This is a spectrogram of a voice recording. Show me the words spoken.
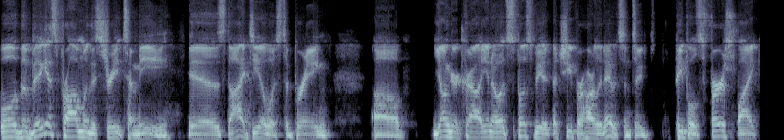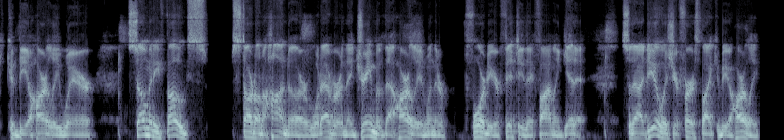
Well, the biggest problem with the street to me is the idea was to bring uh younger crowd, you know, it's supposed to be a, a cheaper Harley Davidson to people's first bike could be a Harley where so many folks start on a Honda or whatever and they dream of that Harley and when they're 40 or 50 they finally get it. So the idea was your first bike could be a Harley.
